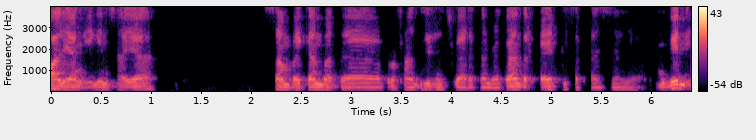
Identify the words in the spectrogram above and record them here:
Awal yang ingin saya sampaikan pada Prof. Andri dan juga rekan-rekan terkait disertasi saya. Mungkin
